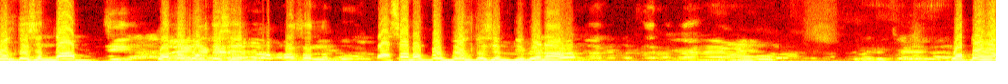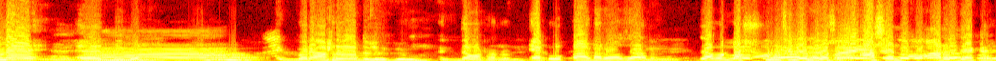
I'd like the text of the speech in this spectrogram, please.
বলতেছেন দাম? জি। কত বলতেছেন? পঁচানব্বই। পাঁচানব্বই বলতেছেন দিবে না। কত হলে দিবেন? একবারে আঠারো হাজার একদম আঠারো। এক লক্ষ আঠারো হাজার। যেমনটা শুনছিলেন দর্শক আসেন আরও দেখাই।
